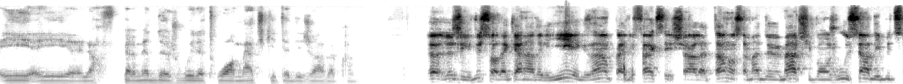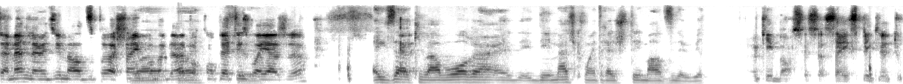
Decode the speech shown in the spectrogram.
et, et leur permettre de jouer les trois matchs qui étaient déjà à reprendre. Là, j'ai vu sur le calendrier, exemple, Halifax et Charlottetown, non seulement deux matchs, ils vont jouer aussi en début de semaine, lundi et mardi prochain, probablement, pour compléter ce voyage-là. Exact. Il va y avoir des matchs qui vont être ajoutés mardi le 8. OK, bon, c'est ça. Ça explique le tout.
